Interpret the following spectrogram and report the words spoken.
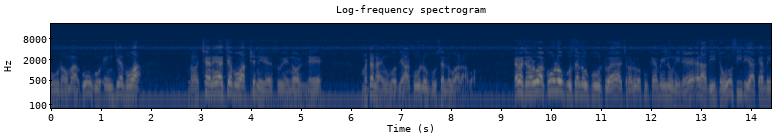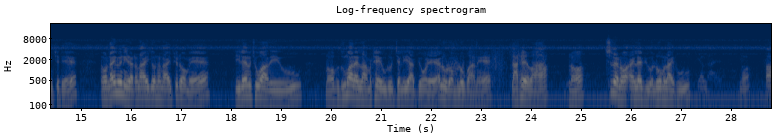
ဟိုတောင်မှကိုယ့်ကိုယ်အိမ်ကျက်ဘဝနော် channel ကကျက်ဘဝဖြစ်နေတယ်ဆိုရင်တော့လဲမတက်နိုင်ဘူးပေါ့ဗျာကိုယ့်အလုပ်ကိုဆက်လုပ်ရတာပေါ့အဲ့တော့ကျွန်တော်တို့ကကိုယ့်အလုပ်ကိုဆက်လုပ်ဖို့အတွက်ကျွန်တော်တို့အခု campaign လုပ်နေတယ်အဲ့ဒါဒီဒုံအစည်းတရား campaign ဖြစ်တယ်တော့လိုက်လွင်နေတာတနားရီကျော်နှစ်နာရီဖြစ်တော့မယ်ဒီလည်းမချိုးရသေးဘူးနော်ဘယ်သူမှလည်းလာမထည့်ဘူးလို့ကြက်လေးကပြောတယ်အဲ့လိုတော့မလုပ်ပါနဲ့လာထည့်ပါနော် ချစ်တယ်နော် I love you အလိုမလိုက်ဘူးရောက်လာတယ်နော်ဟာ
